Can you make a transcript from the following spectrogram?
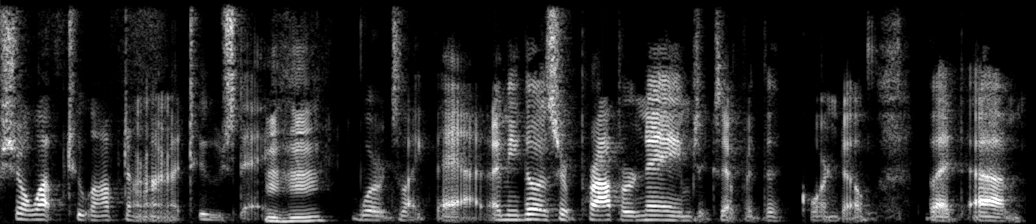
show up too often on a Tuesday. Mm-hmm. Words like that. I mean, those are proper names except for the corn dough. But um,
